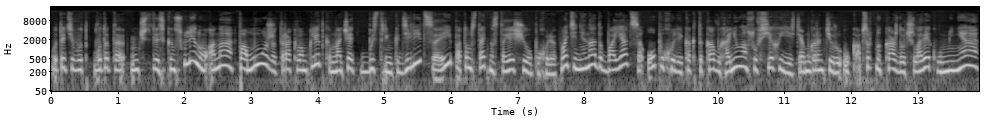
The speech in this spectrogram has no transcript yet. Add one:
вот, эти вот, вот эта нечувствительность к инсулину, она поможет раковым клеткам начать быстренько делиться и потом стать настоящей опухолью. Понимаете, не надо бояться опухолей как таковых. Они у нас у всех есть, я вам гарантирую. У абсолютно каждого человека, у меня,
